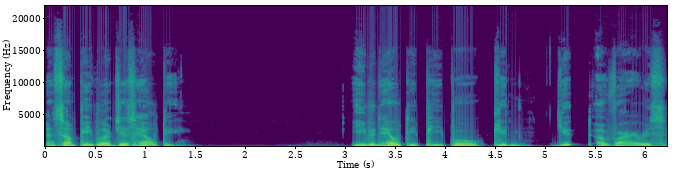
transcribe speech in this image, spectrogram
And some people are just healthy. Even healthy people can get a virus.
